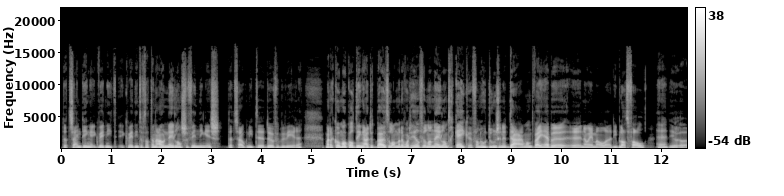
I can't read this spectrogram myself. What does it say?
dat zijn dingen. Ik weet, niet, ik weet niet of dat een Nederlandse vinding is. Dat zou ik niet eh, durven beweren. Maar er komen ook wel dingen uit het buitenland. Maar er wordt heel veel naar Nederland gekeken. Van hoe doen ze het daar? Want wij hebben nou eenmaal die bladval. Hè? Die,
